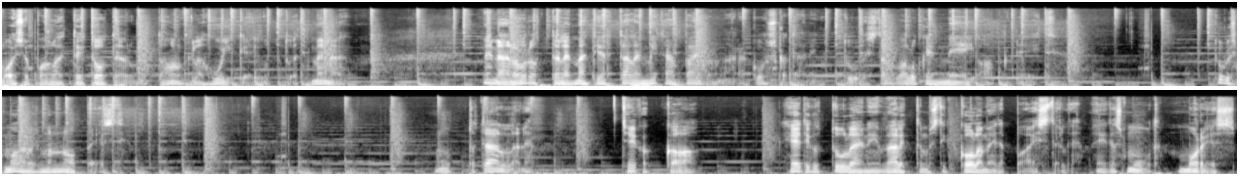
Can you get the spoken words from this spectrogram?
voisi jopa olla, ettei toteudu, mutta on kyllä huikea juttu. Että mennään, mennään odottelemaan. Mä en tiedä tälle mitään päivämäärää, koska tämä niinku tulisi. Täällä vaan lukee May Update. Tulisi mahdollisimman nopeasti. Mutta tällainen. Tsekakkaa heti kun tulee, niin välittömästi kolmeita paistelee. Ei tässä muuta. Morjes.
